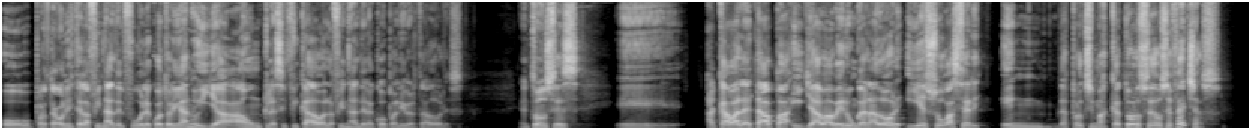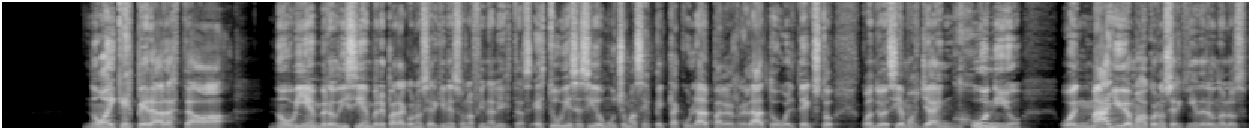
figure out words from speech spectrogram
o protagonista a la final del fútbol ecuatoriano y ya a un clasificado a la final de la Copa Libertadores. Entonces, eh, acaba la etapa y ya va a haber un ganador y eso va a ser en las próximas 14, 12 fechas. No hay que esperar hasta noviembre o diciembre para conocer quiénes son los finalistas. Esto hubiese sido mucho más espectacular para el relato o el texto cuando decíamos ya en junio o en mayo íbamos a conocer quién era uno de los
